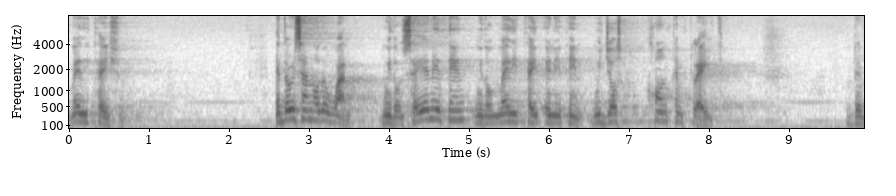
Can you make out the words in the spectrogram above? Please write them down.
Meditation. And there is another one. We don't say anything, we don't meditate anything, we just contemplate. The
